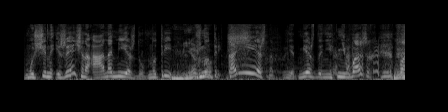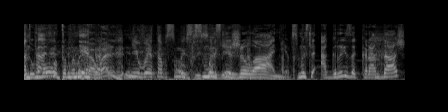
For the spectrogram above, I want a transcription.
Мужчина и женщина, а она между, внутри. Между? Внутри. Конечно. Нет, между не, не в ваших Между фантазиях. молотом и наковальней? Не в этом смысле, В смысле желания, в смысле огрызок, карандаш.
